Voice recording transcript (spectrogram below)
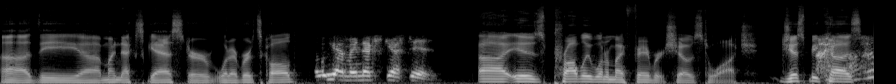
uh, the uh, my next guest or whatever it's called. Oh yeah, my next guest is uh, is probably one of my favorite shows to watch, just because. I,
